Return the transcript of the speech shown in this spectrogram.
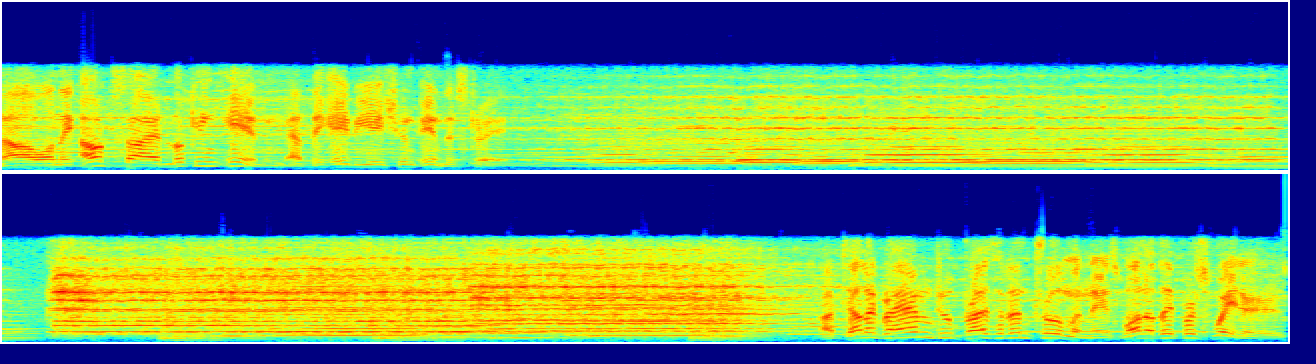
now on the outside looking in at the aviation industry. Telegram to President Truman is one of the persuaders.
